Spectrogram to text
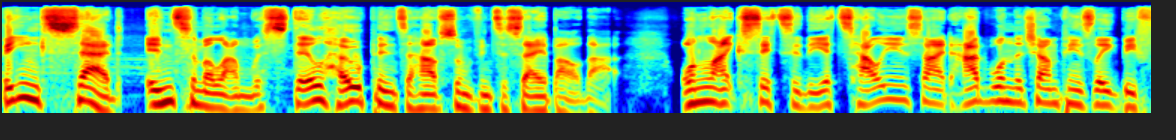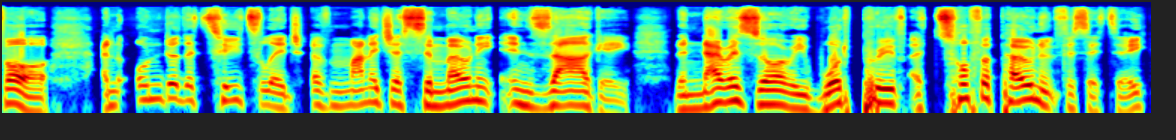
Being said, Inter Milan were still hoping to have something to say about that. Unlike City, the Italian side had won the Champions League before, and under the tutelage of manager Simone Inzaghi, the Nerazzurri would prove a tough opponent for City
